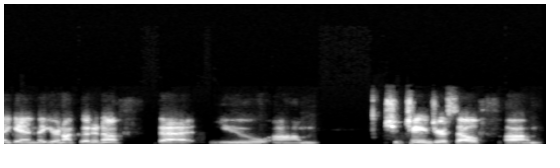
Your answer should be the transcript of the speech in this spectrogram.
again that you're not good enough, that you um, should change yourself. Um,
